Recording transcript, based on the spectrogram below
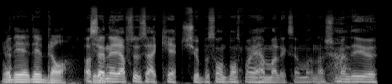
Ja, det, det är bra. Ja, sen är det absolut så här ketchup och sånt måste man ju hemma liksom annars. Men det är ju...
